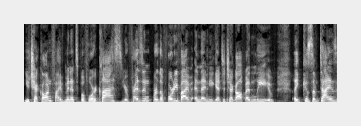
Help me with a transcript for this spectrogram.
you check on five minutes before class, you're present for the 45, and then you get to check off and leave. Like, because sometimes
